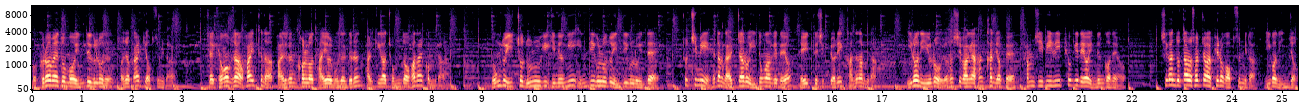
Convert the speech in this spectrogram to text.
뭐 그럼에도 뭐 Indiglo는 전혀 깔 게 없습니다. 제 경험상 화이트나 밝은 컬러 다이얼 모델들은 밝기가 좀 더 환할 겁니다. 용두 2초 누르기 기능이 Indiglo도 Indiglo인데 초침이 해당 날짜로 이동하게 되어 데이트 식별이 가능합니다. 이런 이유로 6시 방향 한 칸 옆에 31이 표기되어 있는 거네요. 시간도 따로 설정할 필요가 없습니다. 이건 인정.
